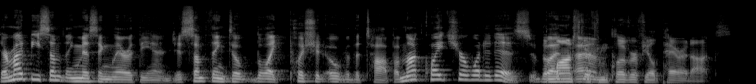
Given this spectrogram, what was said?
there might be something missing there at the end, just something to like push it over the top. I'm not quite sure what it is. The but, monster um, from Cloverfield Paradox.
